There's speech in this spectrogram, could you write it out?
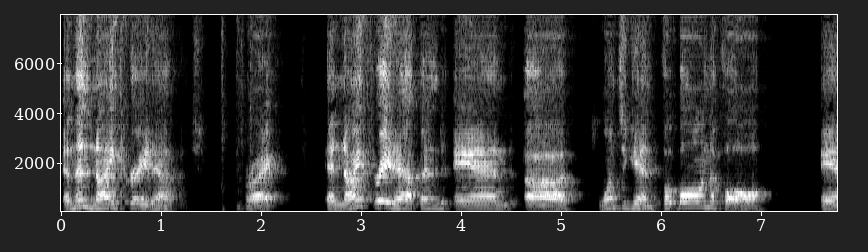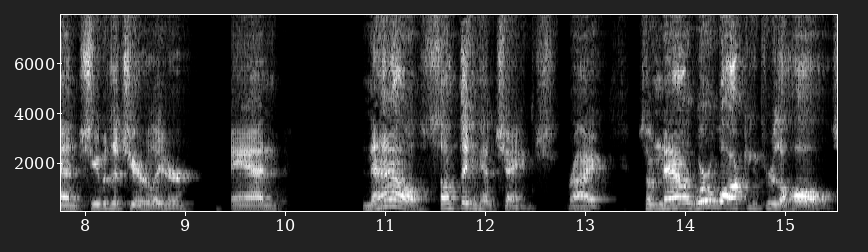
and then ninth grade happened, right? And ninth grade happened and, uh, once again, football in the fall and she was a cheerleader and now something had changed, right? So now we're walking through the halls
